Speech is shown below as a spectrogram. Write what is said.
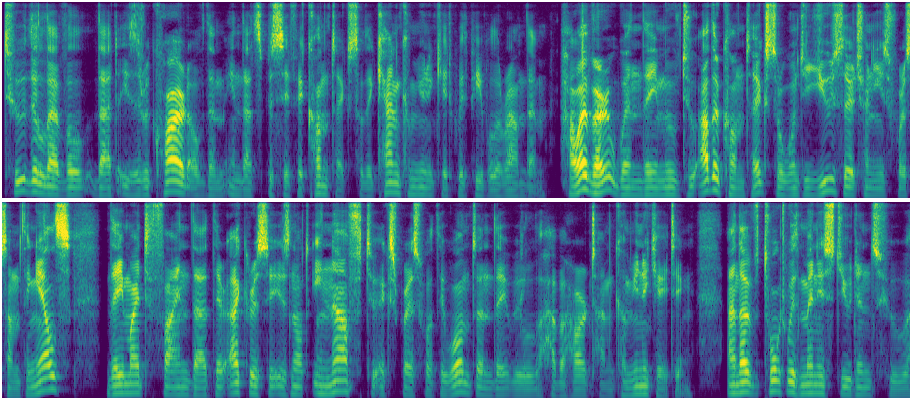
to the level that is required of them in that specific context, so they can communicate with people around them. However, when they move to other contexts or want to use their Chinese for something else, they might find that their accuracy is not enough to express what they want and they will have a hard time communicating. And I've talked with many students who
